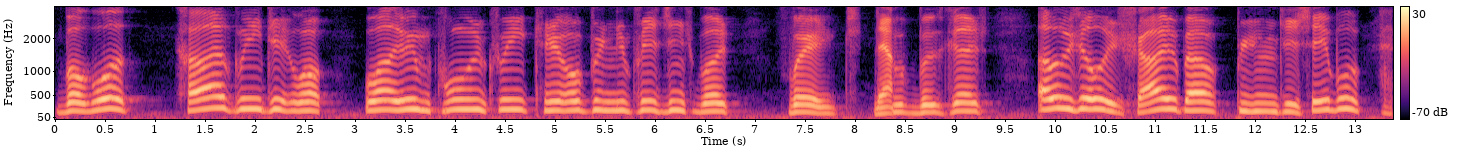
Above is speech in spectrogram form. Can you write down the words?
But what me to, what, what influenced me to open the business was friends. Yeah. Because I was always shy about being disabled. I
